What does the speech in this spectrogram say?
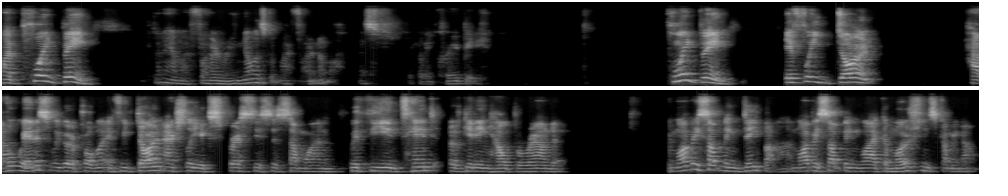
My point being, I don't have my phone ring. No one's got my phone number. That's really creepy. Point being, if we don't have awareness, we've got a problem. If we don't actually express this to someone with the intent of getting help around it, it might be something deeper. It might be something like emotions coming up.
